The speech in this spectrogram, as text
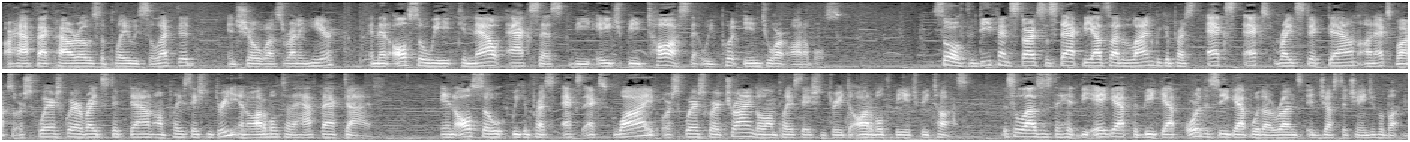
Our halfback Power O is the play we selected and show us running here. And then also we can now access the HB toss that we put into our audibles. So if the defense starts to stack the outside of the line, we can press XX right stick down on Xbox or square square right stick down on PlayStation 3 and audible to the halfback dive. And also, we can press XXY or square square triangle on PlayStation 3 to audible to VHB toss. This allows us to hit the A gap, the B gap, or the C gap with our runs in just a change of a button.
